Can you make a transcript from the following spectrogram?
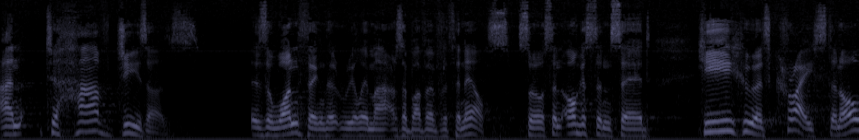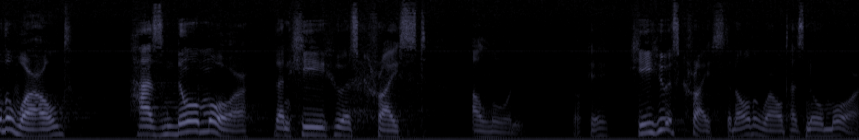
And to have Jesus is the one thing that really matters above everything else. So St. Augustine said, He who is Christ in all the world has no more than he who is Christ alone. Okay? He who is Christ in all the world has no more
